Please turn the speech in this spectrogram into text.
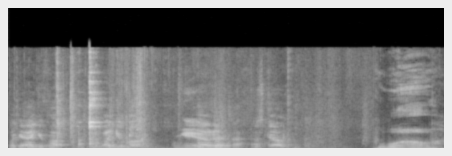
Okay, I give up. I give up. Here. Let's go. Whoa.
